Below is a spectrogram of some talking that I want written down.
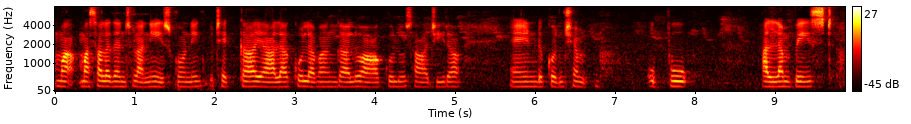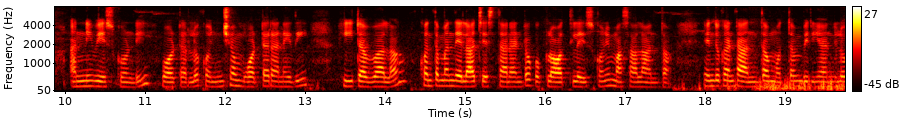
మ మసాలా దంచులు అన్నీ వేసుకోండి. చెక్క యాలకు లవంగాలు ఆకులు సాజీరా అండ్ కొంచెం ఉప్పు అల్లం పేస్ట్ అన్నీ వేసుకోండి. వాటర్లో కొంచెం వాటర్ అనేది హీట్ అవ్వాలా? కొంతమంది ఎలా చేస్తారంటే ఒక క్లాత్లో వేసుకొని మసాలా అంతా. ఎందుకంటే అంతా మొత్తం బిర్యానీలో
